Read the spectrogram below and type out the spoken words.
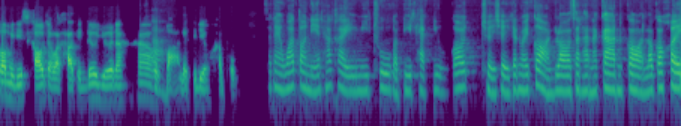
ก็มี discount จากราคา tender เยอะนะ5-6ค่ะบาทเลยทีเดียวครับผม แสดงว่าตอนนี้ถ้าใครมี True กับ d t แทอยู่ก็เฉยๆกันไว้ก่อน รอสถานการณ์ก่อน แล้วก็ค่อย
